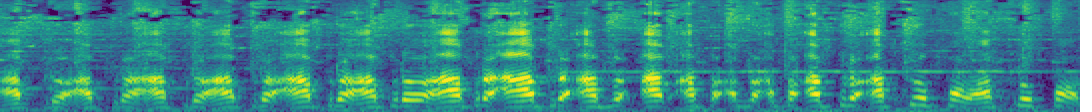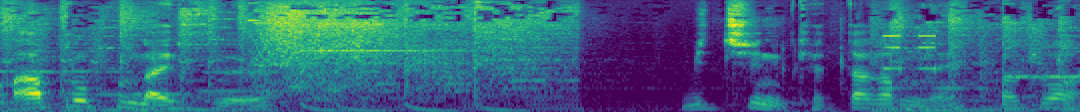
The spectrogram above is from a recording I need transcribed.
앞으로 앞으로 앞으로 앞으로 앞으로 앞으로 앞으로 앞으로 앞으로 앞으로 앞으로 앞으로 앞으로 펌 앞으로 펌 앞으로 펌 나이스 미친 개따갑네 아 좋아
